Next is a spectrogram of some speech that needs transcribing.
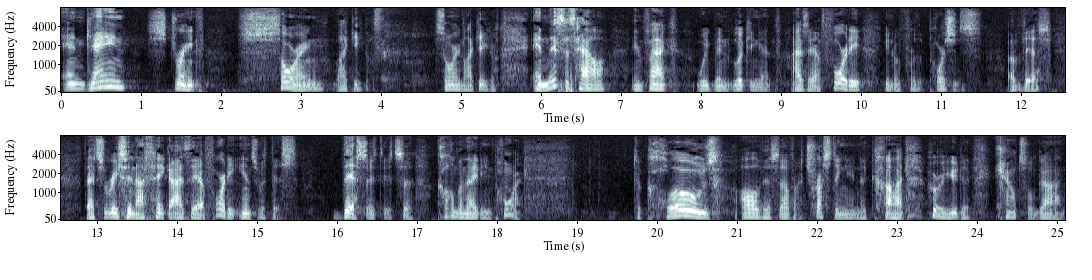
and gain strength soaring like eagles. Soaring like eagles. And this is how, in fact, we've been looking at Isaiah 40, you know, for the portions of this. That's the reason I think Isaiah 40 ends with this. This, it, it's a culminating point. To close all this of a trusting into God, who are you to counsel God?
